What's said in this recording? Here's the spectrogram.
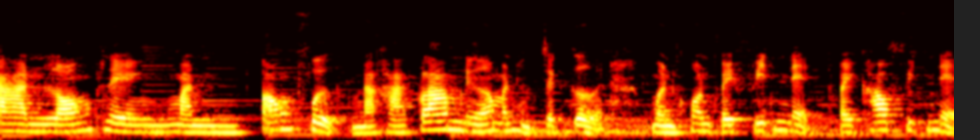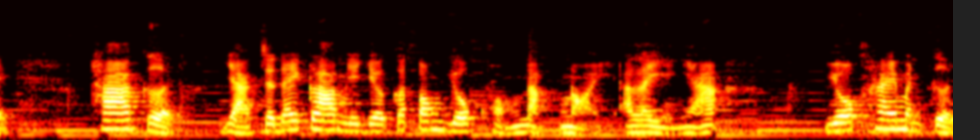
การร้องเพลงมันต้องฝึกนะคะ กล้ามเนื้อมันถึงจะเกิด เหมือนคนไปฟิตเนสไปเข้าฟิตเนสถ้าเกิดอยากจะได้กล้ามเยอะๆก็ต้องยกของหนักหน่อยอะไรอย่างเงี้ยยกให้มันเกิด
